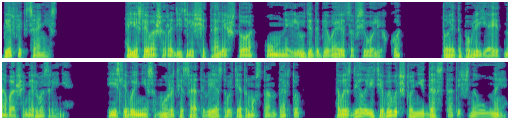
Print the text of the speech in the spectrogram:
перфекционист. А если ваши родители считали, что умные люди добиваются всего легко, то это повлияет на ваше мировоззрение. Если вы не сможете соответствовать этому стандарту, вы сделаете вывод, что недостаточно умны.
